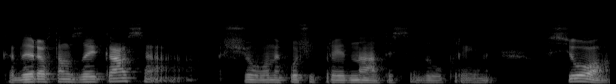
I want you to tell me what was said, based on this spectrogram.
Кадиров там заїкався, що вони хочуть приєднатися до України. Все.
